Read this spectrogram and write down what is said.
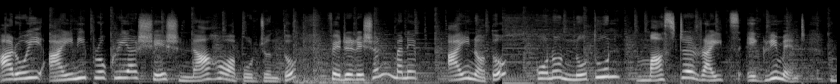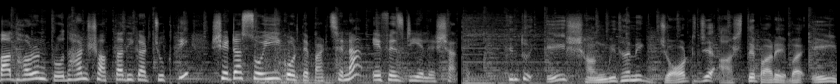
আর ওই আইনি প্রক্রিয়া শেষ না হওয়া পর্যন্ত ফেডারেশন মানে আইনত কোনো নতুন মাস্টার রাইটস এগ্রিমেন্ট বা ধরন প্রধান সত্ত্বাধিকার চুক্তি সেটা সই করতে পারছে না এফএসডিএল এর সাথে। কিন্তু এই সাংবিধানিক জট যে আসতে পারে বা এই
